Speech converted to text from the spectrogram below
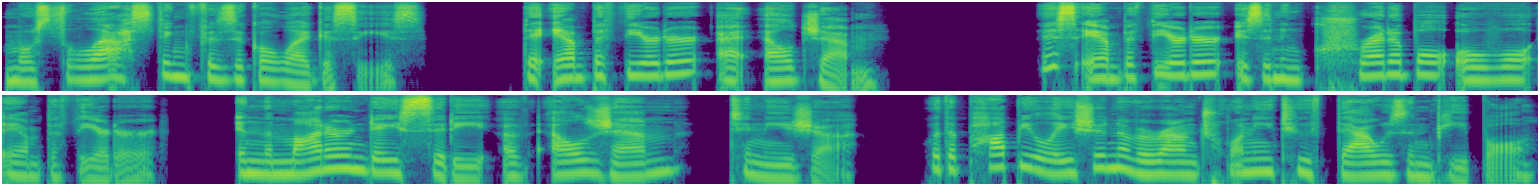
most lasting physical legacies the amphitheater at El Jem. This amphitheater is an incredible oval amphitheater in the modern day city of El Jem, Tunisia, with a population of around 22,000 people.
